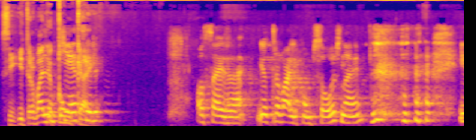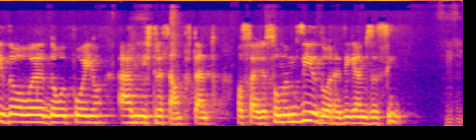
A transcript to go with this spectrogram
Sim, e trabalha com é quem? Ser... Ou seja, eu trabalho com pessoas, não é? e dou, eh, dou apoio à administração, portanto, ou seja, sou uma mediadora, digamos assim. Uhum.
